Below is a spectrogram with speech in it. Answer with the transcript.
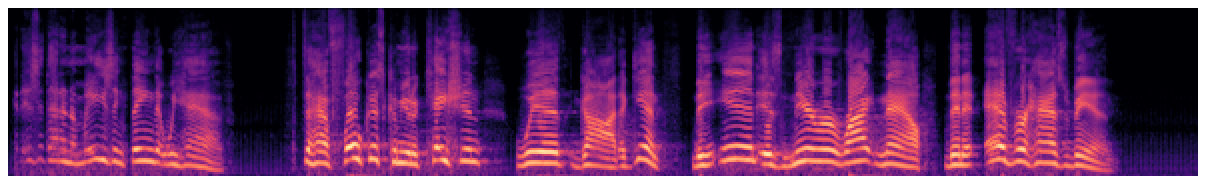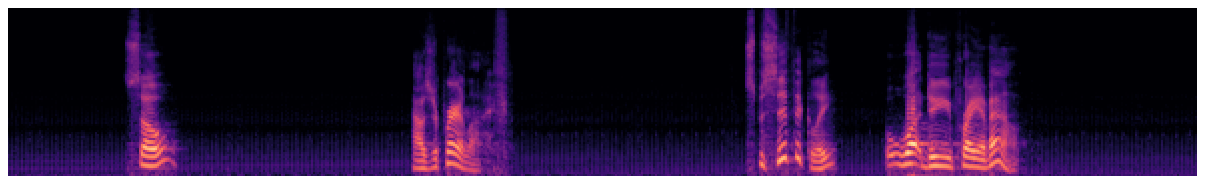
And isn't that an amazing thing that we have? To have focused communication with God. Again, the end is nearer right now than it ever has been. So, how's your prayer life? Specifically, what do you pray about?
